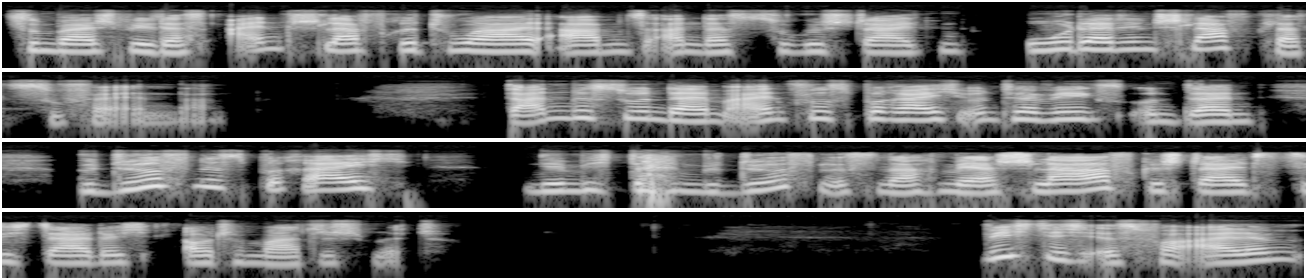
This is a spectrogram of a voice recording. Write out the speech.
Zum Beispiel das Einschlafritual abends anders zu gestalten oder den Schlafplatz zu verändern. Dann bist du in deinem Einflussbereich unterwegs und dein Bedürfnisbereich, nämlich dein Bedürfnis nach mehr Schlaf, gestaltet sich dadurch automatisch mit. Wichtig ist vor allem,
